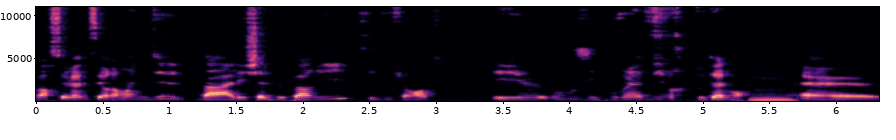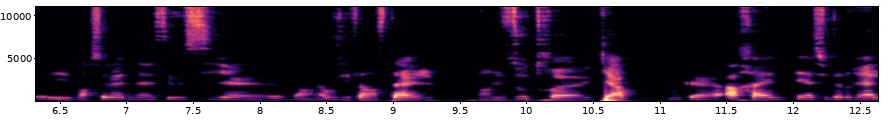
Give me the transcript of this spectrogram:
Barcelone, c'est vraiment une ville bah, à l'échelle de Paris, qui est différente, et où je pourrais vivre totalement. Hmm. et Barcelone, c'est aussi ben, là où j'ai fait un stage dans les autres euh, cas, donc euh, à Jaén et à Ciudad Real,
